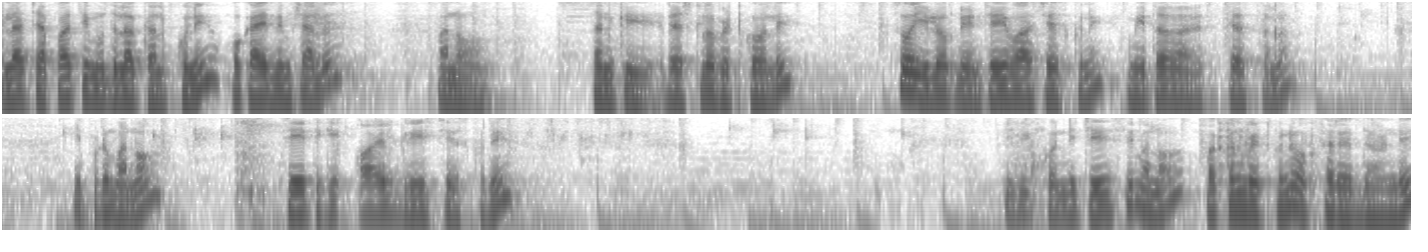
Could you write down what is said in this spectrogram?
ఇలా చపాతీ ముద్దలా కలుపుకొని ఒక ఐదు నిమిషాలు మనం దానికి రెస్ట్లో పెట్టుకోవాలి. సో ఈలోపు నేను చేయి వాష్ చేసుకుని మిగతా చేస్తాను. ఇప్పుడు మనం చేతికి ఆయిల్ గ్రీస్ చేసుకుని ఇది కొన్ని చేసి మనం పక్కన పెట్టుకుని ఒకసారి వేద్దామండి.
